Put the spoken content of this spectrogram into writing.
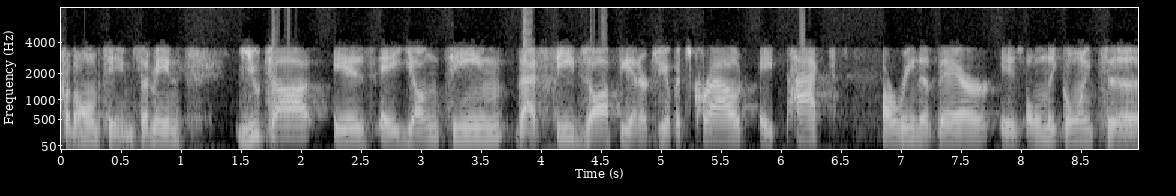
for the home teams. I mean, Utah is a young team that feeds off the energy of its crowd. A packed arena there is only going to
